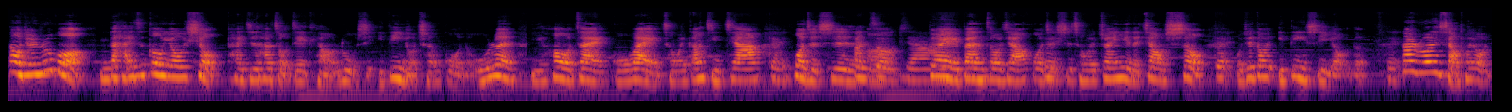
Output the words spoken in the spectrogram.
那我觉得，如果你的孩子够优秀，孩子他走这条路是一定有成果的。无论以后在国外成为钢琴家，对，或者是伴奏家，呃，对，伴奏家，或者是成为专业的教授，对，我觉得都一定是有的。对，那如果你小朋友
